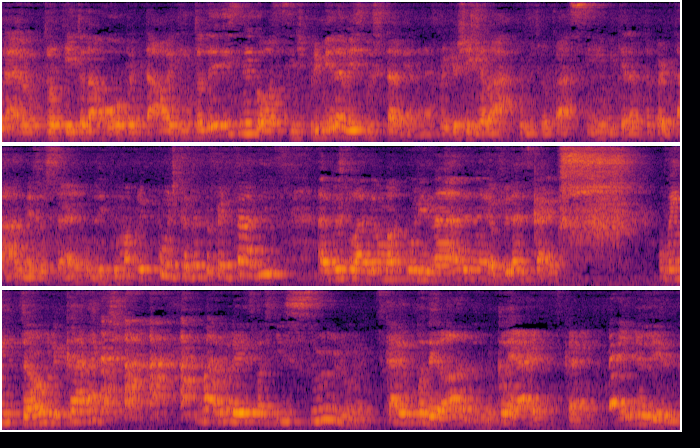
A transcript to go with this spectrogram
troquei, eu troquei toda a roupa e tal, e tem todo esse negócio, assim, de primeira vez que você tá vendo, né? Porque eu cheguei lá, fui me trocar assim, vi que era muito apertado, mas deu certo, comecei a filmar, falei, putz, cadê muito apertado isso? Aí depois fui lá, deu uma urinada, né? Eu fui lá descarga, um ventão, falei, caraca, que barulho é esse? Eu fiquei surdo, mano. Descarga poderosa, nuclear essa descarga. Aí beleza.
